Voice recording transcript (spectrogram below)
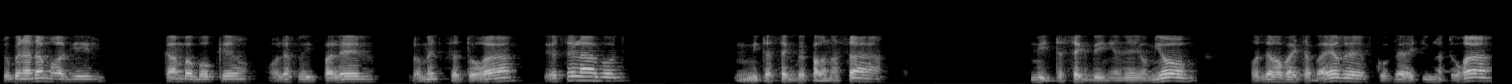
שהוא בן אדם רגיל, קם בבוקר, הולך להתפלל, לומד קצת תורה ויוצא לעבוד. מתעסק בפרנסה, מתעסק בענייני יום-יום, חוזר הביתה בערב, קובע עתים לתורה,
